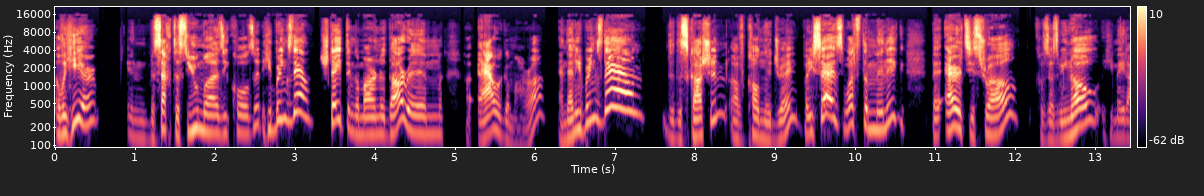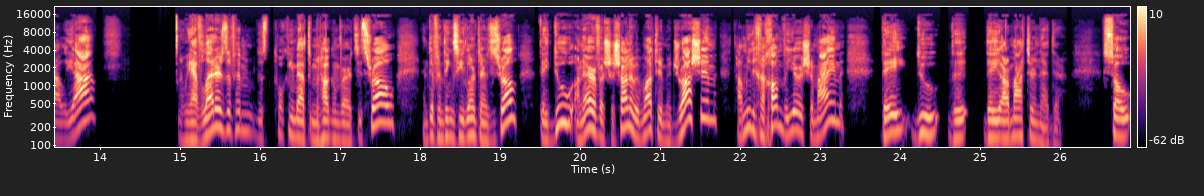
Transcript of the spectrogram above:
Over here, in Besechtes Yuma, as he calls it, he brings down State and Gemara Nadarim, our Gemara, and then he brings down the discussion of Kol Nidre. But he says, what's the minig? Eretz Yisrael, because as we know, he made Aliyah, and we have letters of him just talking about the Menhagim Eretz Yisrael and different things he learned in Yisrael. They do on Erev Shoshana b'Matir Midrashim, Talmid Chacham v'Yer Shemayim. They do the they are Mater Neder. So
